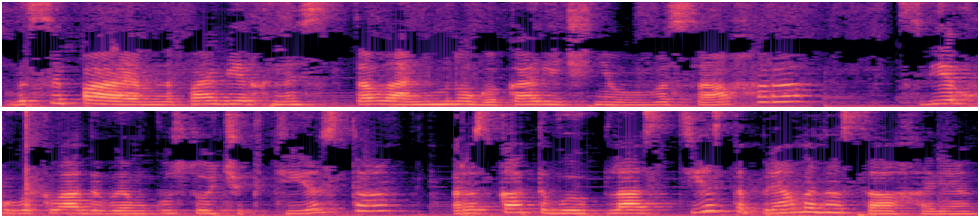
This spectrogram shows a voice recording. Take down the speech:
Высыпаем на поверхность стола немного коричневого сахара. Сверху выкладываем кусочек теста. Раскатываю пласт теста прямо на сахаре.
